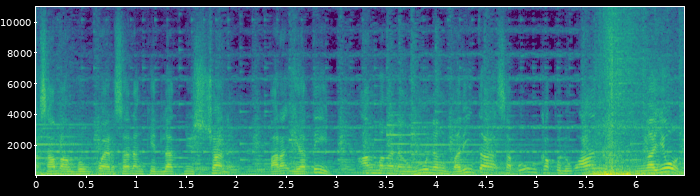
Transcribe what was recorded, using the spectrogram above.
kasama ang buong puwersa ng Kidlat News Channel para ihatid ang mga nangungunang balita sa buong kapuluan ngayon.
